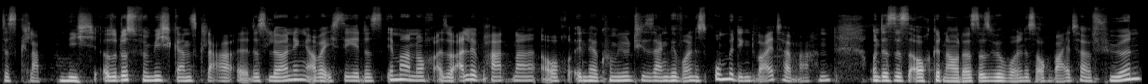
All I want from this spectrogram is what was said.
das klappt nicht. Also das ist für mich ganz klar äh, das Learning, aber ich sehe das immer noch, also alle Partner auch in der Community sagen, wir wollen es unbedingt weitermachen und das ist auch genau das, also wir wollen das auch weiterführen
